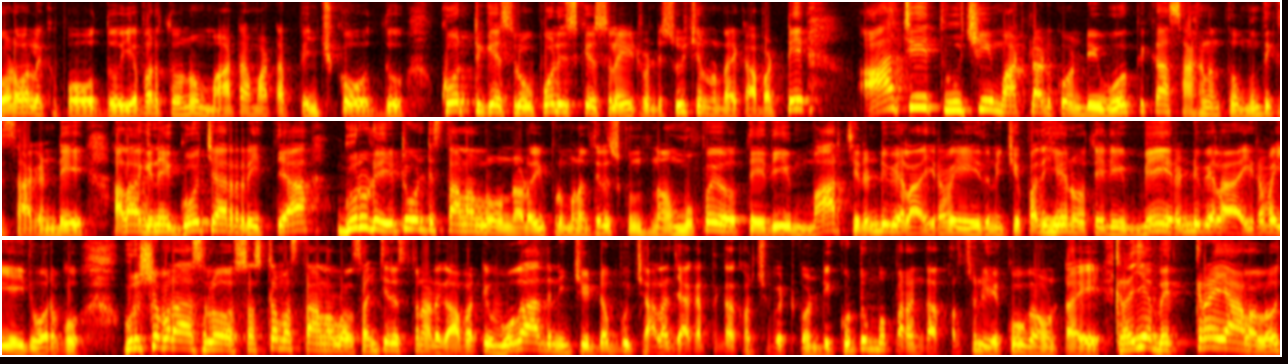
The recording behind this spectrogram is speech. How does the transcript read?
గొడవలకు పోవద్దు. ఎవరితోనూ మాట మాట పెంచుకోవద్దు. కోర్టు కేసులు పోలీస్ కేసులు అయ్యేటువంటి సూచనలు ఉన్నాయి కాబట్టి ఆచితూచి మాట్లాడుకోండి ఓపిక సహనంతో ముందుకు సాగండి. అలాగనే గోచార రీత్యా గురుడు ఎటువంటి స్థానంలో ఉన్నాడో ఇప్పుడు మనం తెలుసుకుంటున్నాం. ముప్పైవ తేదీ మార్చి రెండు వేల ఇరవై ఐదు నుంచి పదిహేనవ తేదీ మే రెండు వేల ఇరవై ఐదు వరకు వృషభ రాశిలో షష్టమ స్థానంలో సంచరిస్తున్నాడు కాబట్టి ఉగాది నుంచి డబ్బు చాలా జాగ్రత్తగా ఖర్చు పెట్టుకోండి. కుటుంబ పరంగా ఖర్చులు ఎక్కువగా ఉంటాయి. క్రయ విక్రయాలలో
